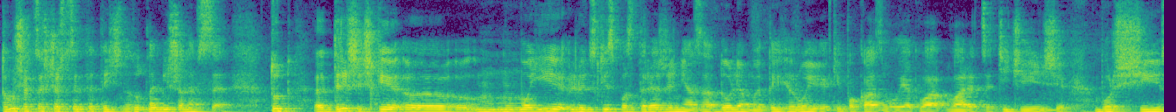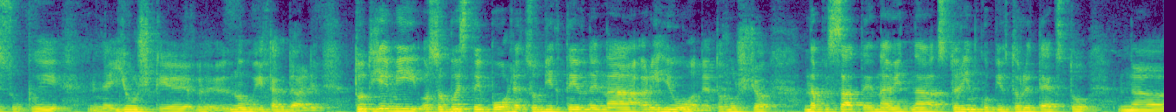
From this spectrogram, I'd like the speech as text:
тому що це щось синтетичне, тут намішане все. Тут е, трішечки е, мої людські спостереження за долями тих героїв, які показували, як варяться ті чи інші борщі, супи, юшки, е, ну і так далі. Тут є мій особистий погляд суб'єктивний на регіони, тому що написати навіть на сторінку півтори тексту е,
